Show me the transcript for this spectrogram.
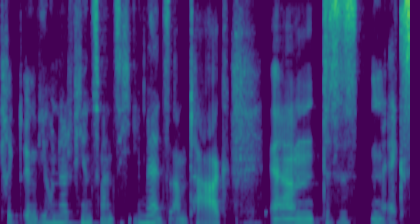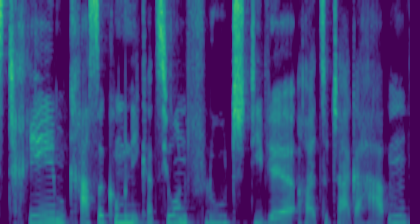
kriegt irgendwie 124 E-Mails am Tag. Ähm, das ist eine extrem krasse Kommunikationsflut, die wir heutzutage haben.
